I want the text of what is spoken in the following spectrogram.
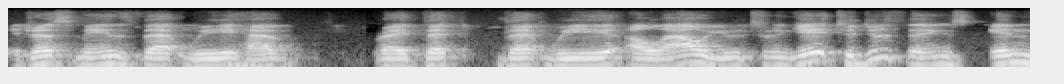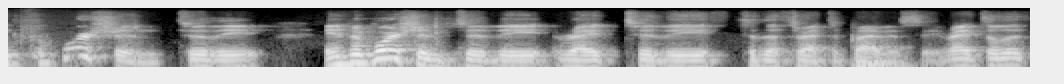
It just means that we have right that that we allow you to engage to do things in proportion to the in proportion to the right to the to the threat to privacy. Right. So that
